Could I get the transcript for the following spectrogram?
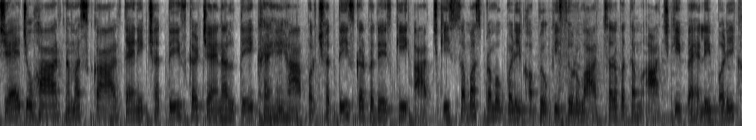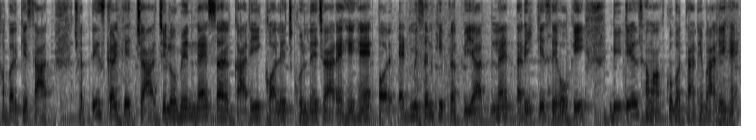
जय जोहार, नमस्कार। दैनिक छत्तीसगढ़ चैनल देख रहे हैं आप और छत्तीसगढ़ प्रदेश की आज की समस्त प्रमुख बड़ी खबरों की शुरुआत। सर्वप्रथम आज की पहली बड़ी खबर के साथ, छत्तीसगढ़ के चार जिलों में नए सरकारी कॉलेज खुलने जा रहे हैं और एडमिशन की प्रक्रिया नए तरीके से होगी। डिटेल्स हम आपको बताने वाले हैं।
